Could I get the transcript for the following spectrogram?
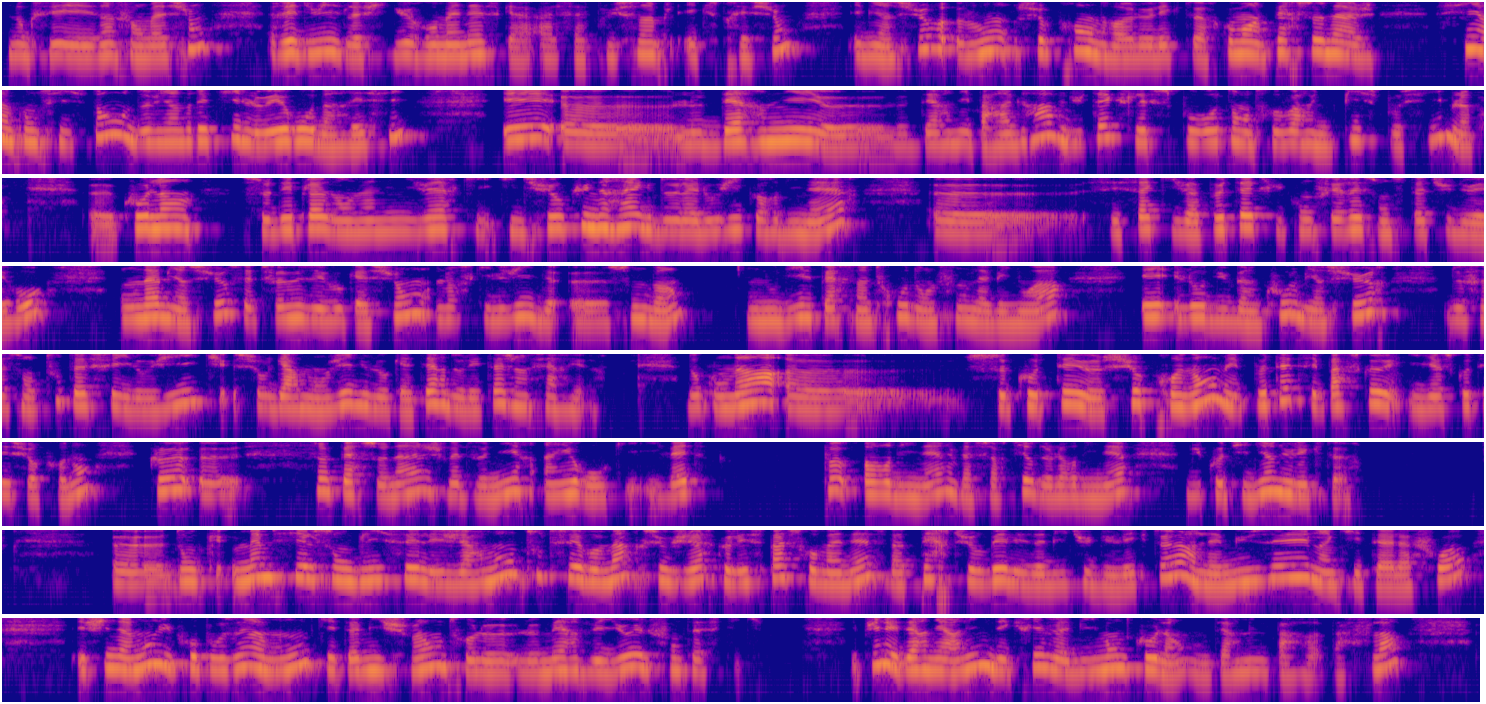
Donc ces informations réduisent la figure romanesque à sa plus simple expression et bien sûr vont surprendre le lecteur. Comment un personnage si inconsistant deviendrait-il le héros d'un récit? Et dernier, heu, le dernier paragraphe du texte laisse pour autant entrevoir une piste possible. Heu, Colin se déplace dans un univers qui ne suit aucune règle de la logique ordinaire. Heu, c'est ça qui va peut-être lui conférer son statut de héros. On a bien sûr cette fameuse évocation lorsqu'il vide, heu, son bain. On nous dit: «Il perce un trou dans le fond de la baignoire» et l'eau du bain coule bien sûr, de façon tout à fait illogique, sur le garde-manger du locataire de l'étage inférieur. Donc on a, heu, ce côté, surprenant, mais peut-être c'est parce qu'il y a ce côté surprenant que, ce personnage va devenir un héros, qui va être ordinaire, il va sortir de l'ordinaire du quotidien du lecteur. Heu, donc même si elles sont glissées légèrement, toutes ces remarques suggèrent que l'espace romanesque va perturber les habitudes du lecteur, l'amuser, l'inquiéter à la fois et finalement lui proposer un monde qui est à mi-chemin entre le le merveilleux et le fantastique. Et puis les dernières lignes décrivent l'habillement de Colin. On termine par, par cela.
